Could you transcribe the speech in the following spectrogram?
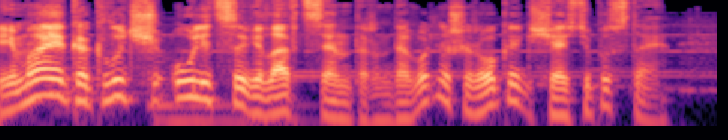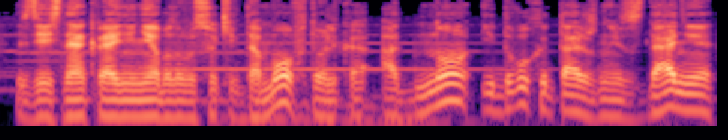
Прямая, как луч, улица вела в центр, довольно широкая, к счастью, пустая. Здесь на окраине не было высоких домов, только одно- и двухэтажные здания,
